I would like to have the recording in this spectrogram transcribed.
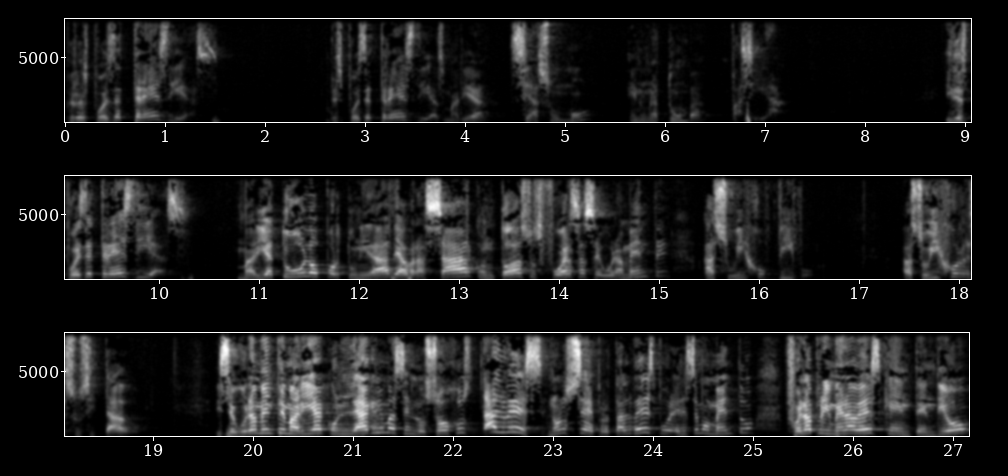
Pero después de tres días, después de tres días, María se asomó en una tumba vacía. Y después de tres días, María tuvo la oportunidad de abrazar con todas sus fuerzas seguramente a su hijo vivo, a su hijo resucitado. Y seguramente María con lágrimas en los ojos, tal vez, no lo sé, pero tal vez en ese momento fue la primera vez que entendió,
